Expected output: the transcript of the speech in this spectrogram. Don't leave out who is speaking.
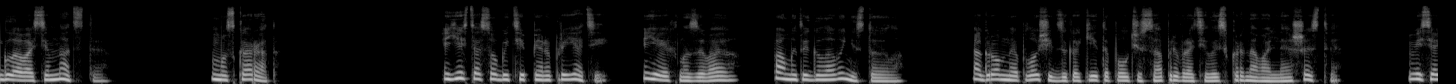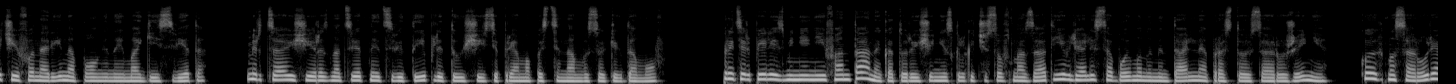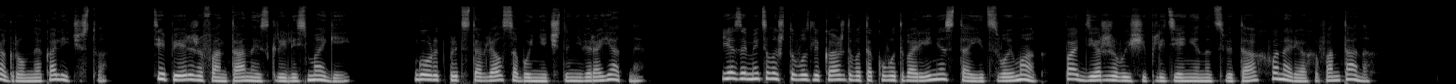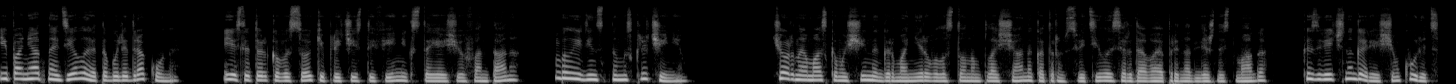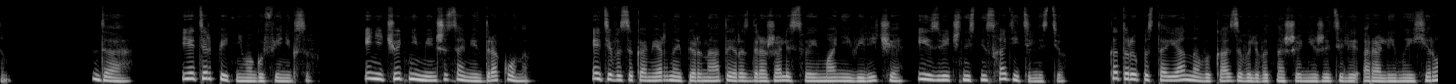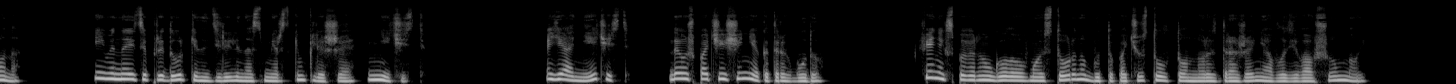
Speaker 1: Глава 17. Маскарад. Есть особый тип мероприятий. Я их называю «помытой головы не стоило». Огромная площадь за какие-то полчаса превратилась в карнавальное шествие. Висячие фонари, наполненные магией света, мерцающие разноцветные цветы, плетущиеся прямо по стенам высоких домов, претерпели изменения и фонтаны, которые еще несколько часов назад являли собой монументальное простое сооружение — коих на Саруре огромное количество. Теперь же фонтаны искрились магией. Город представлял собой нечто невероятное. Я заметила, что возле каждого такого творения стоит свой маг, поддерживающий плетение на цветах, фонарях и фонтанах. И, понятное дело, это были драконы, если только высокий плечистый феникс, стоящий у фонтана, был единственным исключением. Черная маска мужчины гармонировала с тоном плаща, на котором светилась родовая принадлежность мага к извечно горящим курицам. Да, я терпеть не могу фениксов. И ничуть не меньше самих драконов. Эти высокомерные пернатые раздражали своей манией величия и извечной снисходительностью, которую постоянно выказывали в отношении жителей Аралима и Херона. именно эти придурки наделили нас мерзким клише «нечисть». Я нечисть? Да уж почище некоторых буду. Феникс повернул голову в мою сторону, будто почувствовал тонну раздражения, овладевавшую мной.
